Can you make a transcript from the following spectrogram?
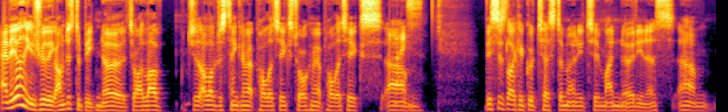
And the other thing is really, I'm just a big nerd, so I love just, I love just thinking about politics, talking about politics. Um, Nice. This is like a good testimony to my nerdiness. Um,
